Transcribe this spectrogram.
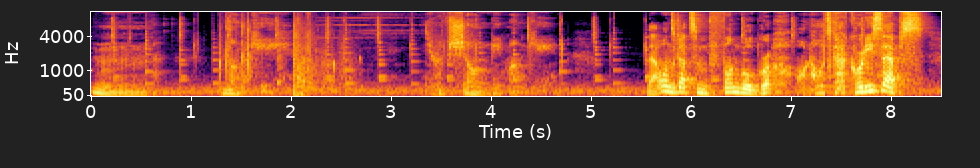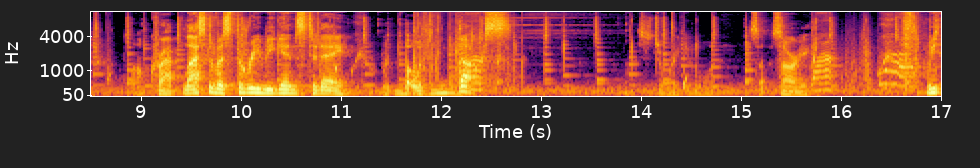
"Hmm, monkey." You have shown me, monkey. That one's got some fungal growth. Oh no, it's got cordyceps! Oh crap, Last of Us 3 begins today, with, but with ducks. That's just a regular one. So, sorry. We,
